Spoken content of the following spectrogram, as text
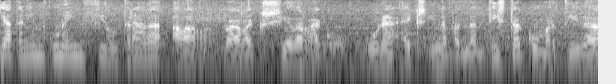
ja tenim una infiltrada a la redacció de rac una ex-independentista convertida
